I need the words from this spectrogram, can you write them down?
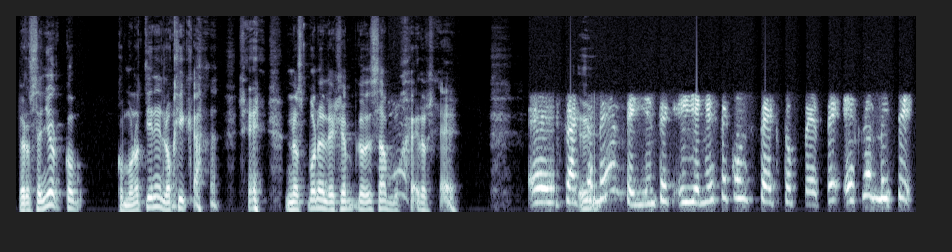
Pero señor, como, como no tiene lógica, nos pone el ejemplo de esa mujer. Exactamente. Y, en te- y en este contexto, Pepe, es realmente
